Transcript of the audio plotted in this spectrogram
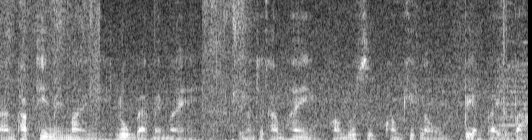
การพักที่ใหม่ ๆ รูปแบบใหม่ ๆ มันจะทำให้ความรู้สึกความคิดเราเปลี่ยนไปหรือเปล่า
